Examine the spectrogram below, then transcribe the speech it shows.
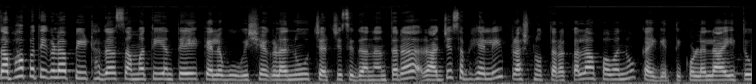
ಸಭಾಪತಿಗಳ ಪೀಠದ ಸಮ್ಮತಿಯಂತೆ ಕೆಲವು ವಿಷಯಗಳನ್ನು ಚರ್ಚಿಸಿದ ನಂತರ ರಾಜ್ಯಸಭೆಯಲ್ಲಿ ಪ್ರಶ್ನೋತ್ತರ ಕಲಾಪವನ್ನು ಕೈಗೆತ್ತಿಕೊಳ್ಳಲಾಯಿತು.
